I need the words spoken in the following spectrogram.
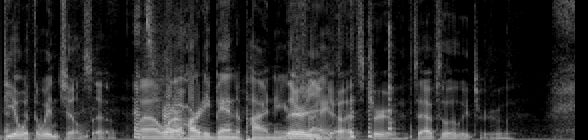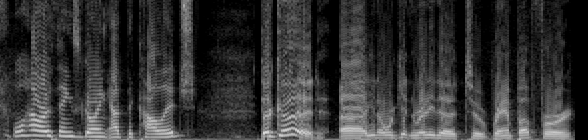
deal with the wind chill. So That's well, we're a right. hardy band of pioneers. there right? you go. That's true. It's absolutely true. Well, how are things going at the college? They're good. Uh, you know, we're getting ready to, to ramp up for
